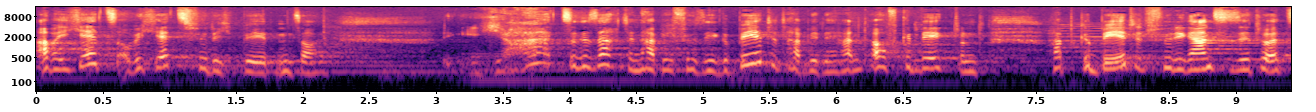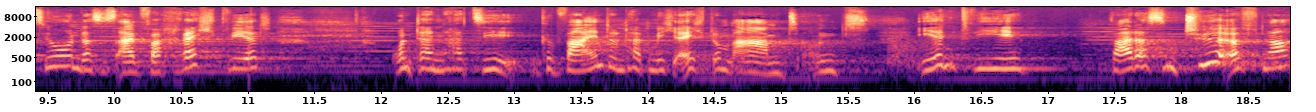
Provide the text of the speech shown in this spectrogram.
Aber jetzt, ob ich jetzt für dich beten soll. Ja, hat sie gesagt. Dann habe ich für sie gebetet, habe ihr die Hand aufgelegt und habe gebetet für die ganze Situation, dass es einfach recht wird. Und dann hat sie geweint und hat mich echt umarmt. Und irgendwie war das ein Türöffner.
